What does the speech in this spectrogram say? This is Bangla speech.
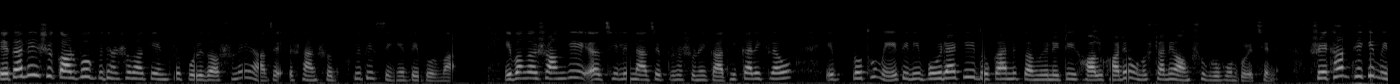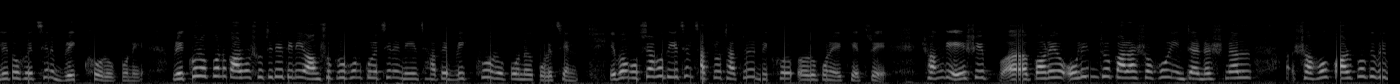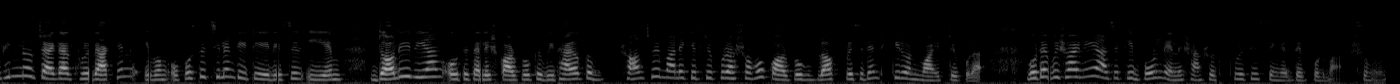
তেতাল্লিশ করবুক বিধানসভা কেন্দ্র পরিদর্শনে আজ সাংসদ কৃতি সিং দেববর্মা। এবং সঙ্গে ছিলেন আজ প্রশাসনিক আধিকারিকরাও। প্রথমে তিনি বৈরাগী দোকান কমিউনিটি হল ঘরে অনুষ্ঠানে অংশগ্রহণ করেছেন। সেখান থেকে মিলিত হয়েছেন বৃক্ষরোপণে। বৃক্ষরোপণ কর্মসূচিতে তিনি অংশগ্রহণ করেছেন, নিজ হাতে বৃক্ষরোপণ করেছেন এবং উৎসাহ দিয়েছেন ছাত্রছাত্রীদের বৃক্ষরোপণের ক্ষেত্রে। সঙ্গে সে পরে অলিন্দ্রপাড়া সহ ইন্টারন্যাশনাল সহ কর্পকে বিভিন্ন জায়গা ঘুরে দেখেন এবং উপস্থিত ছিলেন টিটিএডিসির ইএম ডলি রিয়াং ও তেতাল্লিশ কর্পক বিধায়ক সঞ্জয় মানিক ত্রিপুরা সহ করবুক ব্লক প্রেসিডেন্ট কিরণময় ত্রিপুরা। গোটা বিষয় নিয়ে আজ কি বললেন সাংসদ কৃতি সিং এর দেববর্মা? শুনুন।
